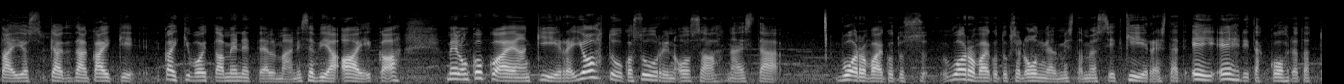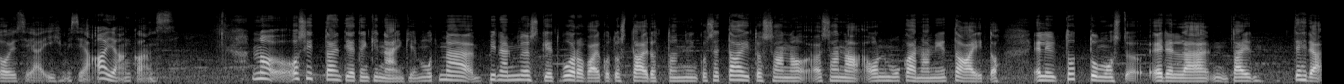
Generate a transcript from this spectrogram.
tai jos käytetään kaikki, kaikki voittaa menetelmää, niin se vie aikaa. Meillä on koko ajan kiire. Johtuuko suurin osa näistä vuorovaikutus, vuorovaikutuksen ongelmista myös siitä kiireestä, että ei ehditä kohdata toisia ihmisiä ajan kanssa? No osittain tietenkin näinkin, mutta mä pidän myöskin, että vuorovaikutustaidot on niin kuin se taitosana sana on mukana, niin taito. Eli tottumus edellä tai tehdä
